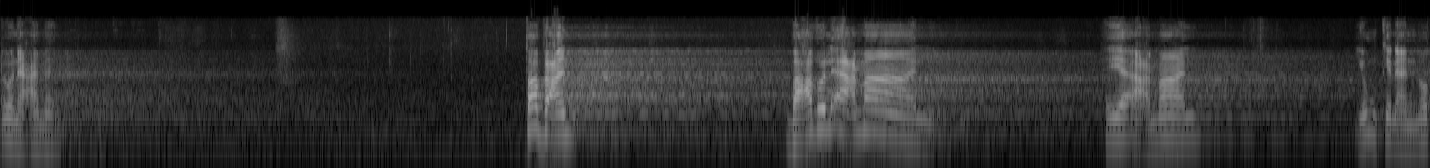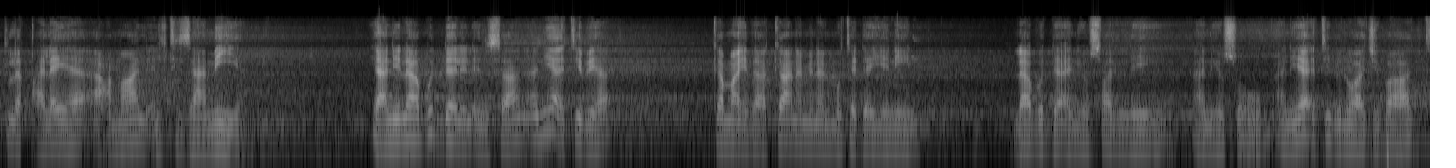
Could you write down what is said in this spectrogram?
دون عمل. طبعا بعض الأعمال هي أعمال يمكن أن نطلق عليها أعمال التزامية. يعني لا بد للإنسان أن يأتي بها كما إذا كان من المتدينين. لا بد أن يصلي أن يصوم أن يأتي بالواجبات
